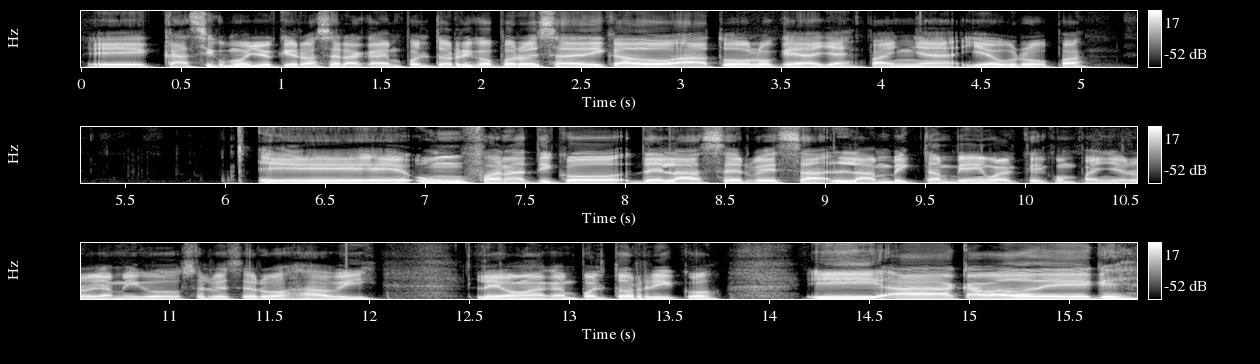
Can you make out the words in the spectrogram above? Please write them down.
Eh, casi como yo quiero hacer acá en Puerto Rico, pero él se ha dedicado a todo lo que haya en España y Europa. Eh, un fanático de la cerveza Lambic también, igual que el compañero y amigo cervecero Javi León acá en Puerto Rico. Y ha acabado de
